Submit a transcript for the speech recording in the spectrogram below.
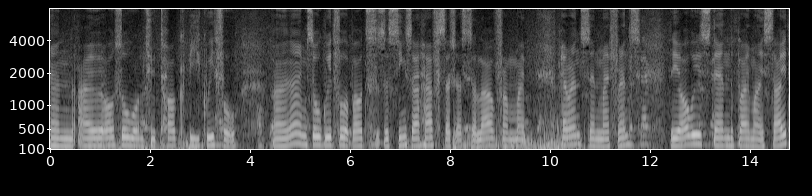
and I also want to talk be grateful. I'm so grateful about the things I have, such as the love from my parents and my friends, They always stand by my side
